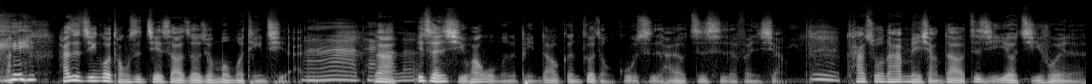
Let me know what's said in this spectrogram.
他是经过同事介绍之后就默默听起来啊，太好了，一直很喜欢我们的频道跟各种故事还有知识的分享。嗯，他说呢，他没想到自己也有机会呢，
